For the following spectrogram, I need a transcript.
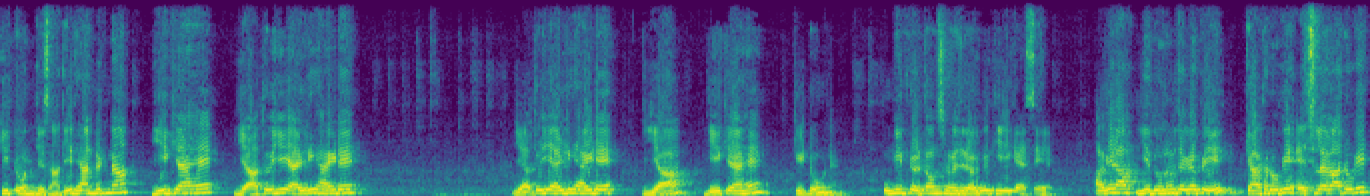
कीटोन के साथ। ये ध्यान रखना, ये क्या है? या तो ये एल्डिहाइड है, या तो ये एल्डिहाइड है, या ये क्या है? कीटोन है। उम्मीद करता हूँ समझ रहे होगे कि ये कैसे है। अगर आप ये दोनों जगह पे क्या करोगे? एच लगा दोगे,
